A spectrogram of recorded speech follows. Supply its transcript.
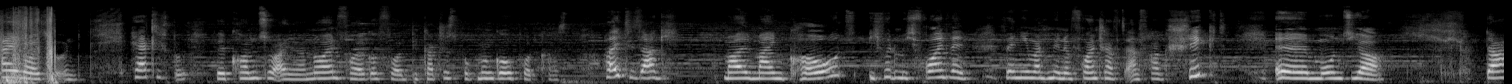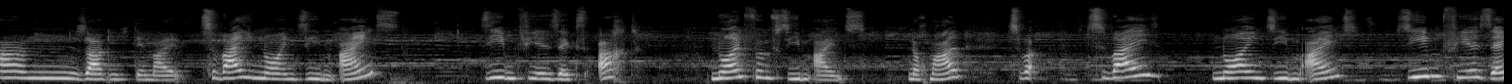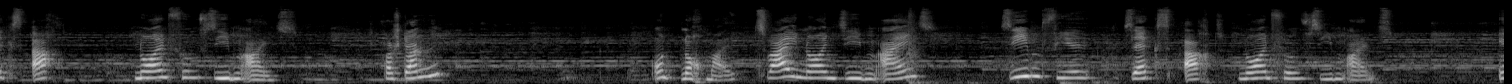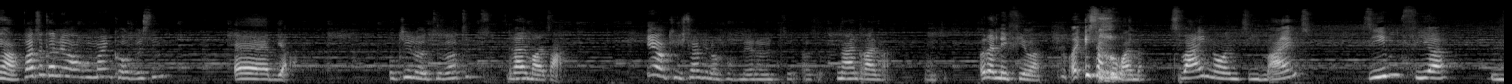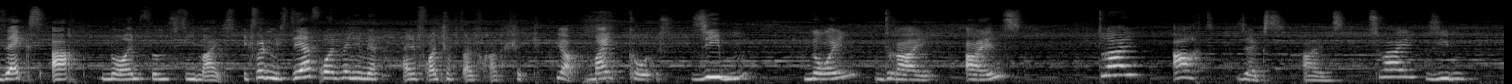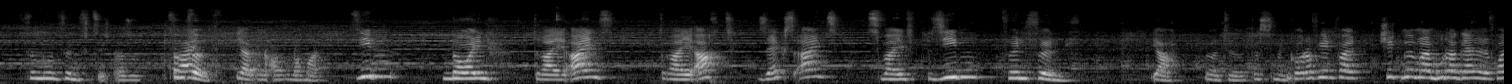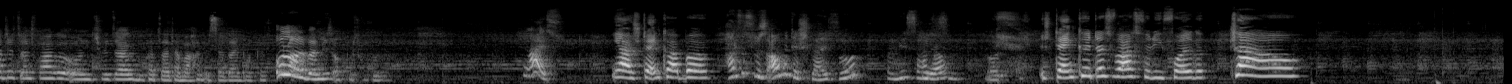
Hi Leute und herzlich willkommen zu einer neuen Folge von Pikachu's Pokémon Go Podcast. Heute sage ich mal meinen Code. Ich würde mich freuen, wenn, wenn jemand mir eine Freundschaftsanfrage schickt. Ähm, und ja, dann sage ich den mal 2971 7468 9571. Nochmal 2971 7468 9571. Verstanden? Und nochmal 2971 7468 9571. Ja, Warte, könnt ihr auch meinen Code wissen? ähm, ja. Okay, Leute, wartet. Dreimal sagen. Ja, okay, ich sage noch noch mehr, damit. Also, Nein, dreimal. Oder nee, viermal. Ich sag noch einmal. 2971 7468 9571. Ich würde mich sehr freuen, wenn ihr mir eine Freundschaftsanfrage schickt. ja, mein Code ist 7 9 3 1 3 8 6 1 2 7 55. Also 5, 5. Ja, genau, also nochmal. 7 9 3 1 3 8 6 1 2 7 5 5. Ja, Leute, das ist mein Code auf jeden Fall. Schickt mir meinem Bruder gerne eine Freundschaftsanfrage und ich würde sagen, du kannst weitermachen, ist ja dein Podcast. Oh Leute, bei mir ist auch Podcast. Nice. Ja, ich denke aber, Hattest du es auch mit der Schleife? Bei mir ist das Ja. Leute. ich denke, das war's für die Folge. Ciao.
